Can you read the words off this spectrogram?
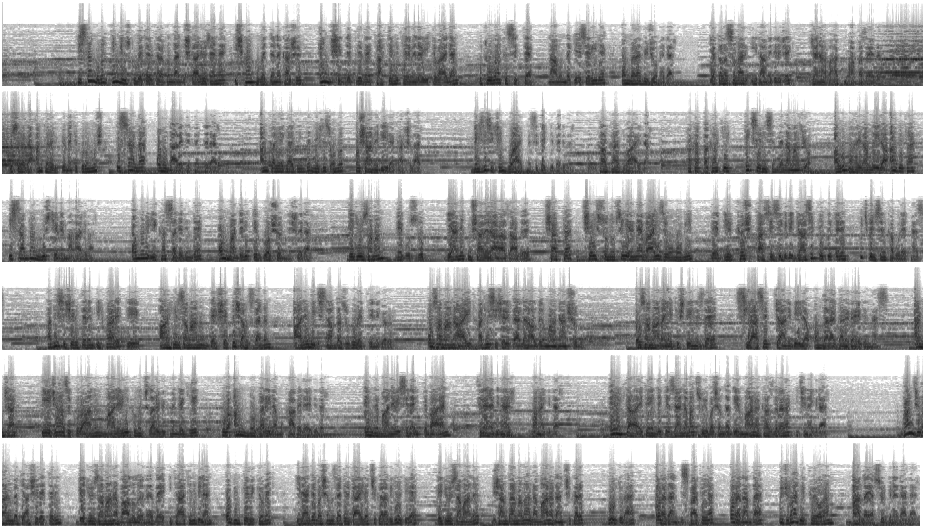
İstanbul'un İngiliz kuvvetleri tarafından işgali üzerine işgal kuvvetlerine karşı en şiddetli ve tahkirli kelimeleri ihtiva eden Hutuvat-ı Sitte namındaki eseriyle onlara hücum eder. Yakalasalar idam edilecek, Cenab-ı Hak muhafaza eder. Bu sırada Ankara hükümeti kurulmuş, ısrarla onu davet etmekteler. Ankara'ya geldiğinde meclis onu hoşamedi ile karşılar. Meclis için dua etmesi teklif edilir. Kalkar dua eder. Fakat bakar ki ekserisinde namaz yok. Avrupa hayranlığıyla adeta İslam'dan yüz çevirme hali var. Onları ikaz sadedinde 10 maddelik bir broşür neşreder. Bediüzzaman, mebusluk, Diyanet Müşavere Azalığı, şartta Şeyh Sunusi yerine vaiz-i umumi ve bir köşk tahsisi gibi cazip tekliflerin hiçbirisini kabul etmez. Hadis-i şeriflerin ihbar ettiği ahir zamanın dehşetli şahıslarının alemi İslam'da zuhur ettiğini görür. O zamana ait hadis-i şeriflerden aldığı mana şudur. O zamana yetiştiğinizde siyaset canibiyle onlara galebe edilmez. Ancak icazı Kur'an'ın manevi kılınçları hükmündeki Kur'an nurlarıyla mukabele edilir. Emri manevisine ittibaen trene biner, Van'a gider. Erek Dağı eteğindeki Zernebat suyu başında bir mağara kazdırarak içine girer. Van civarındaki aşiretlerin Bediüzzaman'a bağlılığını ve itaatini bilen o günkü hükümet ileride başımıza bir gaile çıkarabilir diye Bediüzzaman'ı jandarmalarla mağaradan çıkarıp Burdur'a, oradan İsparta'ya, oradan da ücra bir köy olan Barla'ya sürgün ederler.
